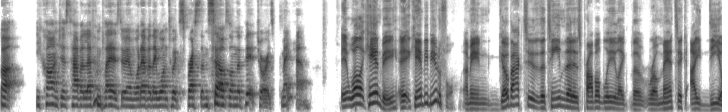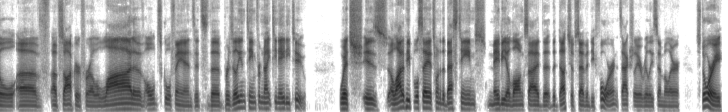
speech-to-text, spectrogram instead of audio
But you can't just have 11 players doing whatever they want to express themselves on the pitch or it's mayhem. It well, it can be. It can be beautiful. I mean, go back to the team that is probably like the romantic ideal of of soccer for a lot of old school fans. It's the Brazilian team from 1982, which is a lot of people say it's one of the best teams, maybe alongside the the Dutch of 74, and it's actually a really similar story.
